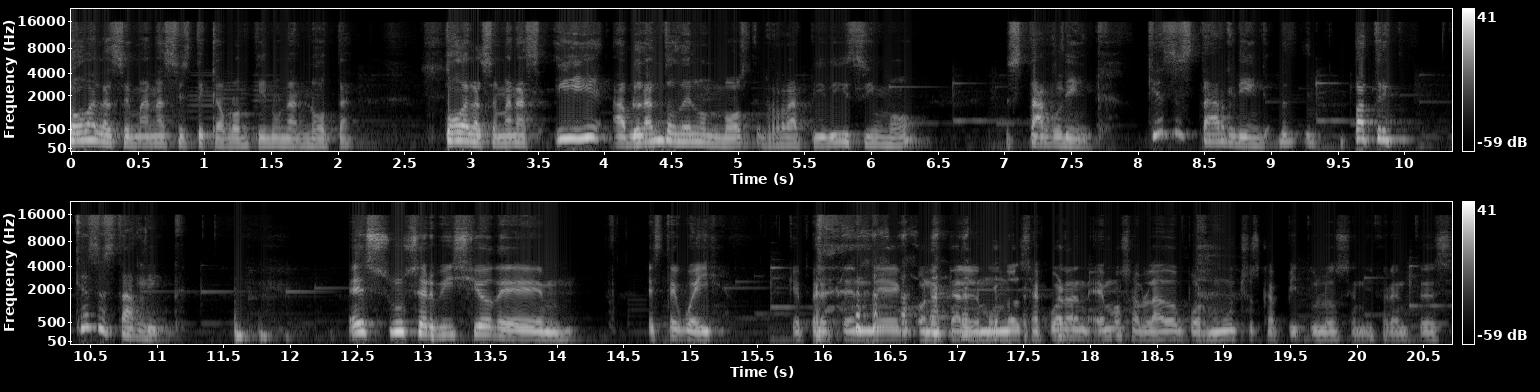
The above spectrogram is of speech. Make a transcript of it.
todas las semanas este cabrón tiene una nota, todas las semanas. Y hablando de Elon Musk, rapidísimo, Starlink. ¿Qué es Starlink? Patrick, ¿qué es Starlink? Es un servicio de este güey que pretende conectar el mundo. ¿Se acuerdan? Hemos hablado por muchos capítulos en diferentes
